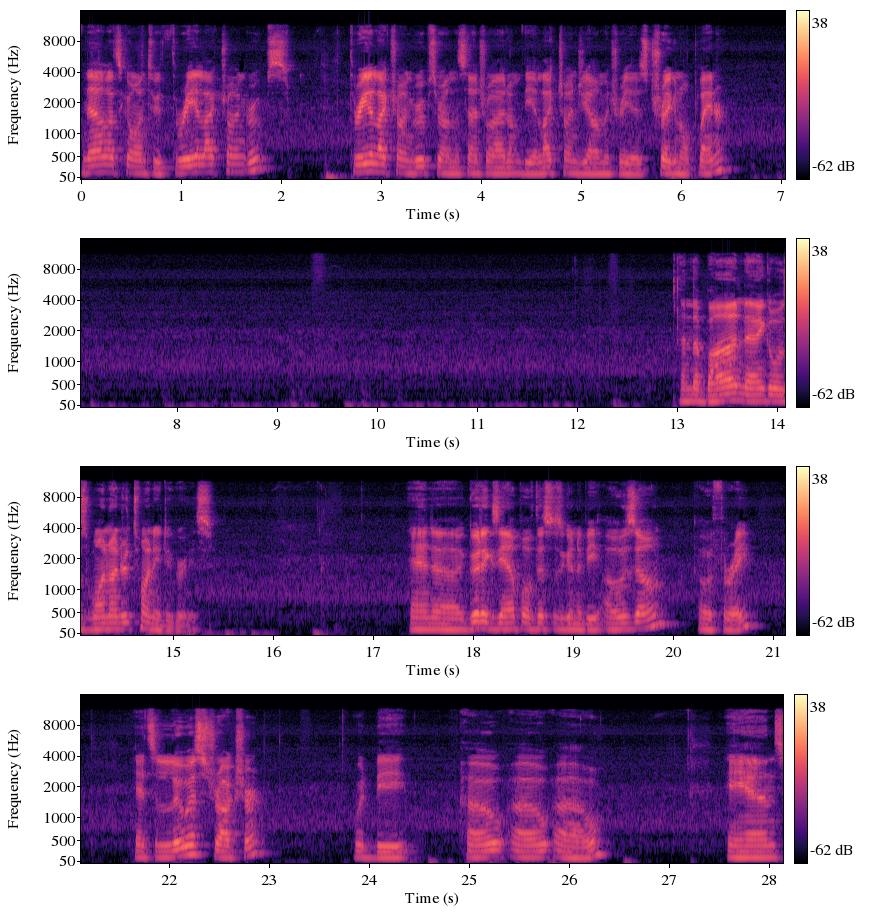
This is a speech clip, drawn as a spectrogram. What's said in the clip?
now let's go on to three electron groups. Three electron groups around the central atom. The electron geometry is trigonal planar. And the bond angle is 120 degrees. And a good example of this is going to be ozone, O3. Its Lewis structure would be O, O, O. And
